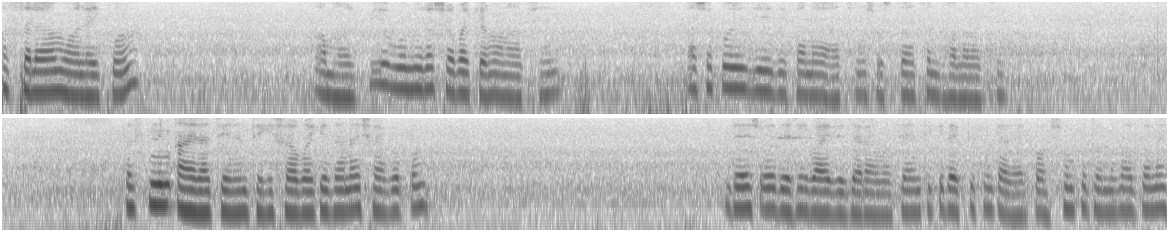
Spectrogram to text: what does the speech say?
আসসালামু আলাইকুম। আমার প্রিয় বন্ধুরা, সবাই কেমন আছেন? আশা করি যে যেখানে আছেন, সুস্থ আছেন, ভালো আছেন। তসনিম আয়রা চ্যানেল থেকে সবাইকে জানাই স্বাগতম। দেশ ও দেশের বাইরে যারা আমার চ্যানেল থেকে দেখতেছেন, তাদেরকে অসংখ্য ধন্যবাদ জানাই।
